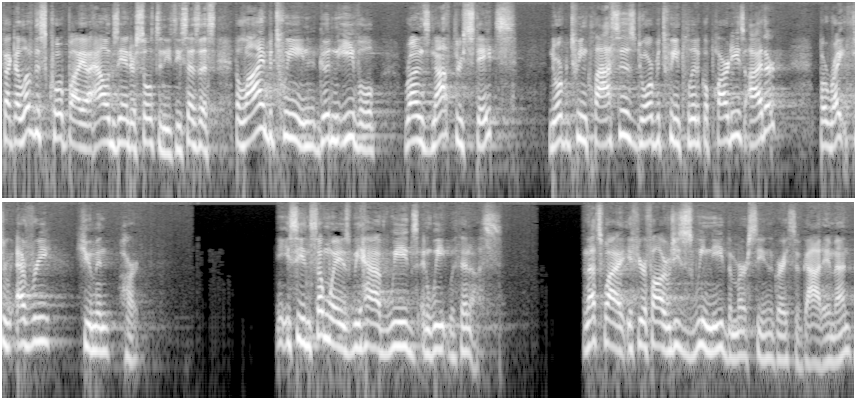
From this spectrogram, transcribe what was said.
In fact, I love this quote by uh, Alexander Solzhenitsyn. He says this The line between good and evil runs not through states, nor between classes, nor between political parties either, but right through every human heart. You see, in some ways, we have weeds and wheat within us. And that's why, if you're a follower of Jesus, we need the mercy and the grace of God. Amen?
